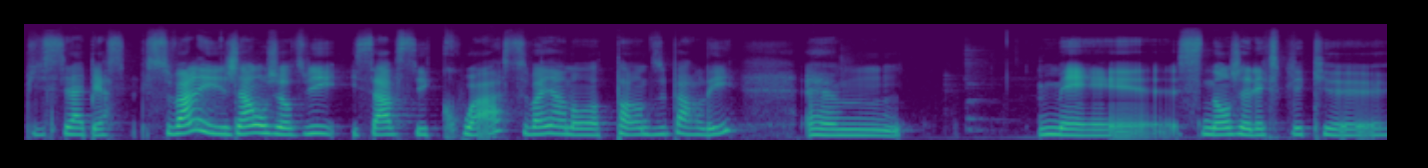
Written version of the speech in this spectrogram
puis c'est la personne. Souvent, les gens aujourd'hui, ils savent c'est quoi. Souvent, ils en ont entendu parler. Euh, mais sinon, je l'explique euh,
